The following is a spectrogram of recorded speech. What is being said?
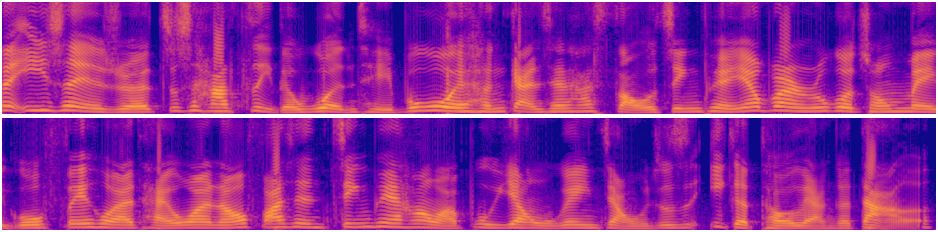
那医生也觉得这是他自己的问题，不过我也很感谢他扫了晶片，要不然如果从美国飞回来台湾，然后发现晶片号码不一样，我跟你讲，我就是一个头两个大了。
